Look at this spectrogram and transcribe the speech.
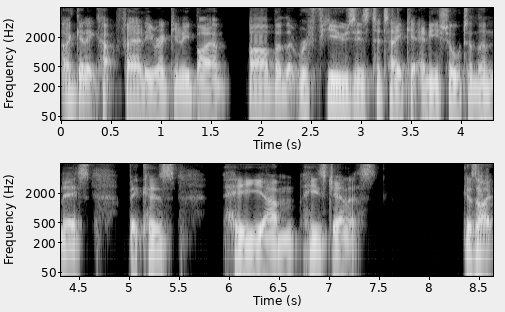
I get it cut fairly regularly by a barber that refuses to take it any shorter than this because he um he's jealous. Because I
